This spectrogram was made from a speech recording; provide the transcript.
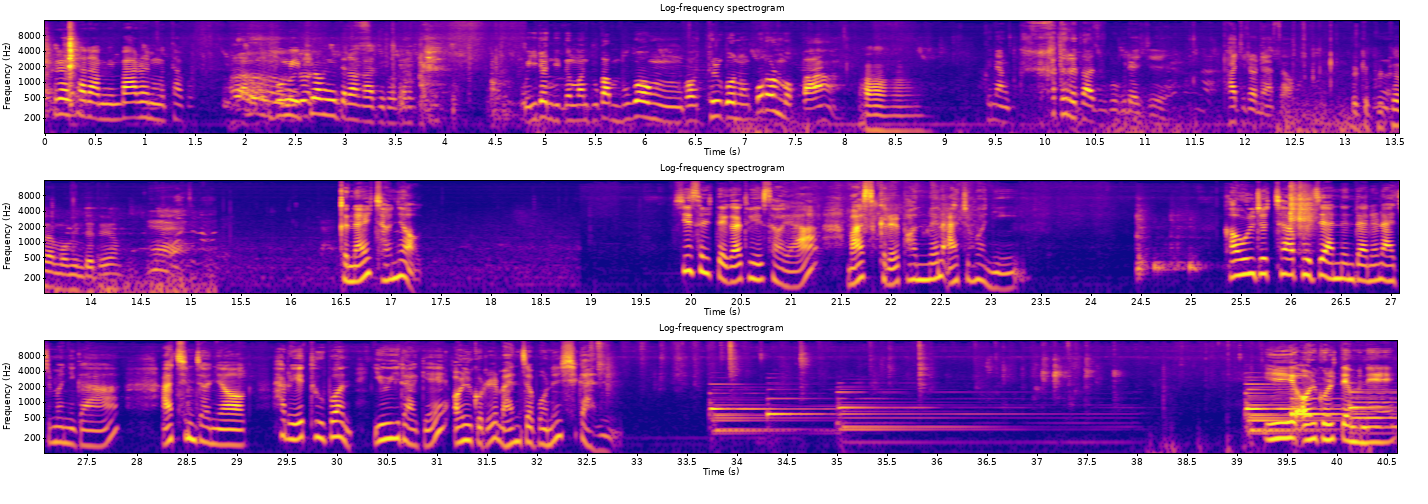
그런 사람이 말을 못하고 몸이 병이 들어가지고 그렇게 뭐 이런 데도만 누가 무거운 거 들고는 꼴을 못 봐. 아 그냥 다 데려다 주고 그러지. 바지런해서. 이렇게 불편한 몸인데도요. 예. 그날 저녁 씻을 때가 돼서야 마스크를 벗는 아주머니. 거울조차 보지 않는다는 아주머니가 아침 저녁 하루에 두 번 유일하게 얼굴을 만져보는 시간. 이 얼굴 때문에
